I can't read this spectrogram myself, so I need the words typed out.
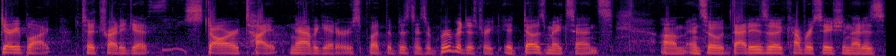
Dairy Block to try to get star-type navigators, but the business improvement district, it does make sense. Um, and so that is a conversation that is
